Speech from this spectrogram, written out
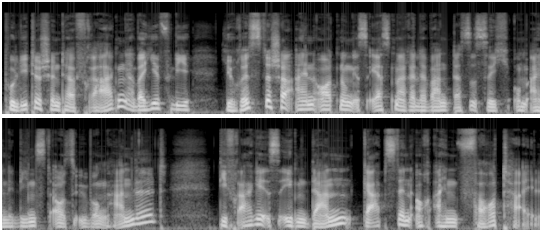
politisch hinterfragen. Aber hier für die juristische Einordnung ist erstmal relevant, dass es sich um eine Dienstausübung handelt. Die Frage ist eben dann, gab es denn auch einen Vorteil?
